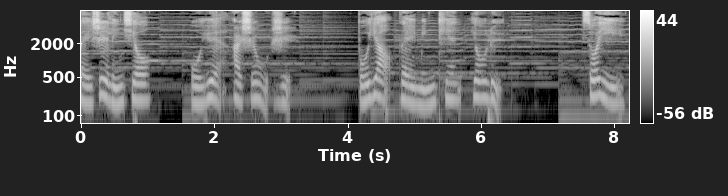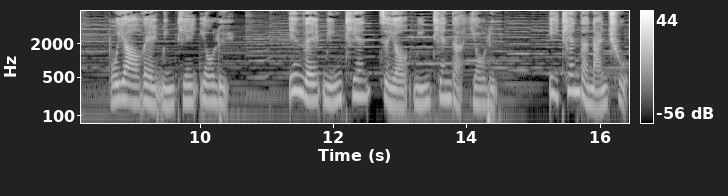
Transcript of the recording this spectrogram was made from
每日灵修》，五月二十五日，不要为明天忧虑。所以，不要为明天忧虑，因为明天自有明天的忧虑。一天的难处，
